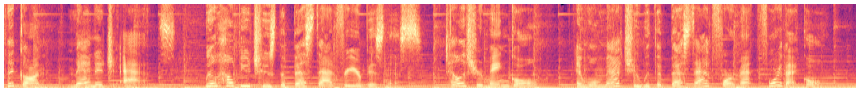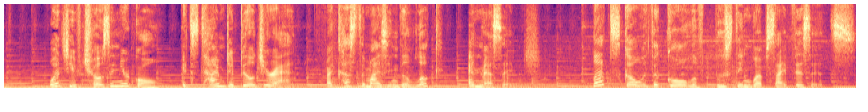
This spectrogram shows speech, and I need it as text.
Click on Manage Ads. We'll help you choose the best ad for your business. Tell us your main goal, and we'll match you with the best ad format for that goal. Once you've chosen your goal, it's time to build your ad by customizing the look and message. Let's go with the goal of boosting website visits.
